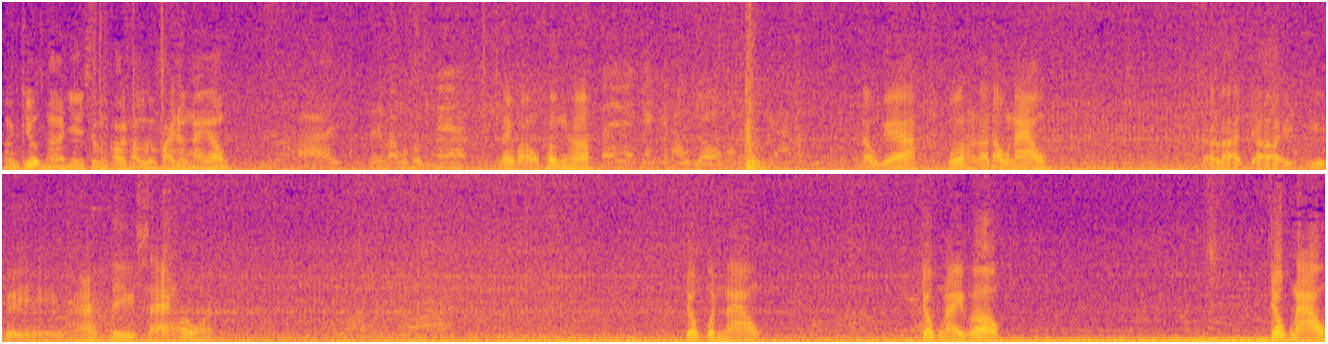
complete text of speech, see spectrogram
Hơn trước hả? Vậy xuống coi thử phải đường này không? Đấy đây là bạn một hưng nè. Đây phạm ngọc hưng hả? Đây là cái cái đầu vô còn cái ra đầu ra. Bữa là đầu nào? Rồi là trời biết rồi má đi sản luôn rồi. Chốt bên nào? Chốt này phải không? Chốt nào?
